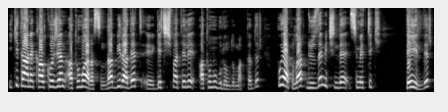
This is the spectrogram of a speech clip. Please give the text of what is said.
iki tane kalkojen atomu arasında bir adet e, geçiş metali atomu bulundurmaktadır. Bu yapılar düzlem içinde simetrik değildir.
